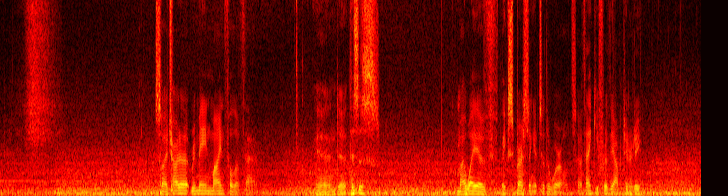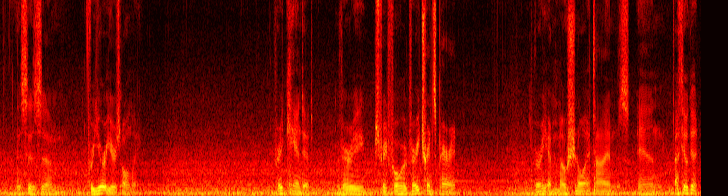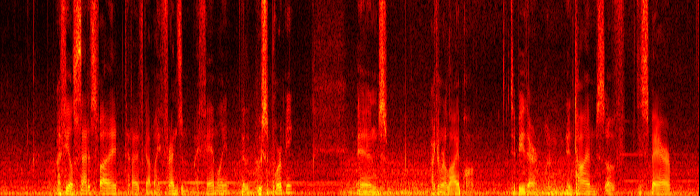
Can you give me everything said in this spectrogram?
So I try to remain mindful of that. And uh, this is my way of expressing it to the world. So thank you for the opportunity. This is um, for your ears only. Very candid, very straightforward, very transparent, very emotional at times, and I feel good. I feel satisfied that I've got my friends and my family that, who support me, and I can rely upon to be there when, in times of despair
